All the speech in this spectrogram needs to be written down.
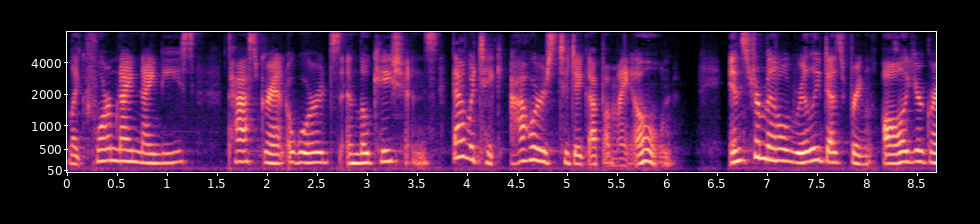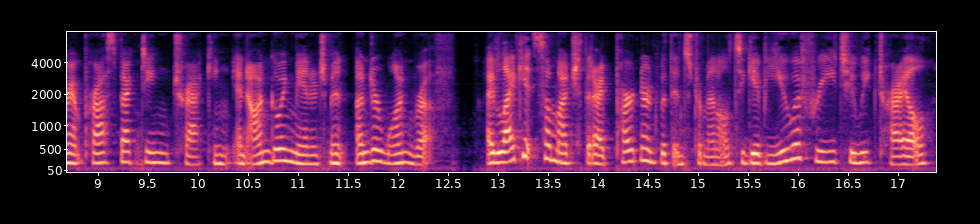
like Form 990s, past grant awards, and locations. That would take hours to dig up on my own. Instrumentl really does bring all your grant prospecting, tracking, and ongoing management under one roof. I like it so much that I've partnered with Instrumentl to give you a free two week trial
